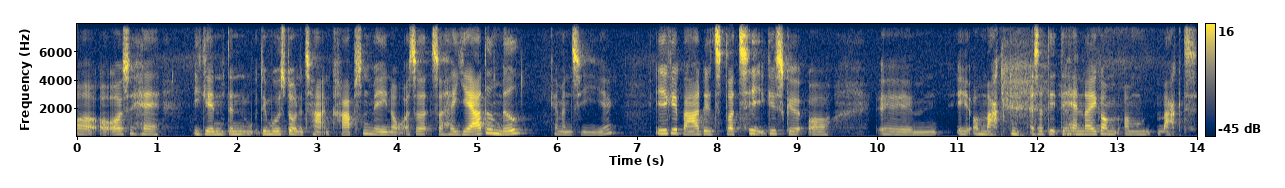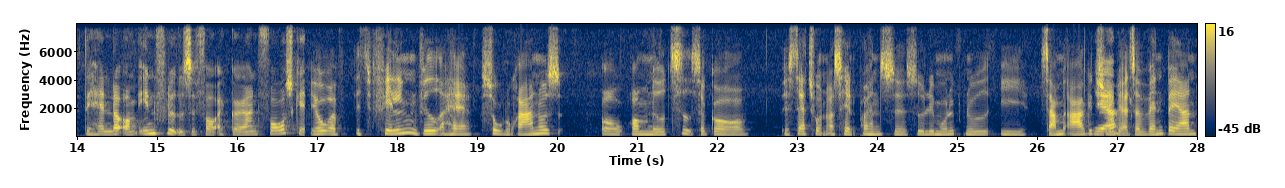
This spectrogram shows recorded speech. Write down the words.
at, at også have igen den, det modstående tegn, krabsen med ind over, så, så have hjertet med, kan man sige. Ikke, ikke bare det strategiske og øh, øh, om magten. Altså det, det handler ikke om, om magt, det handler om indflydelse for at gøre en forskel. Jo, og fælden ved at have Sol Uranus, og om noget tid, så går øh, Saturn også hen på hans øh, sydlige måneknude i samme arketype, Ja. altså vandbæren.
